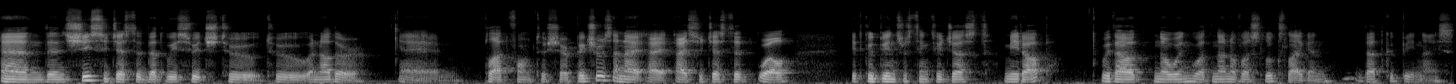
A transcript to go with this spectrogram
and then she suggested that we switch to to another um, platform to share pictures, and I, I I suggested well, it could be interesting to just meet up without knowing what none of us looks like, and that could be nice.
